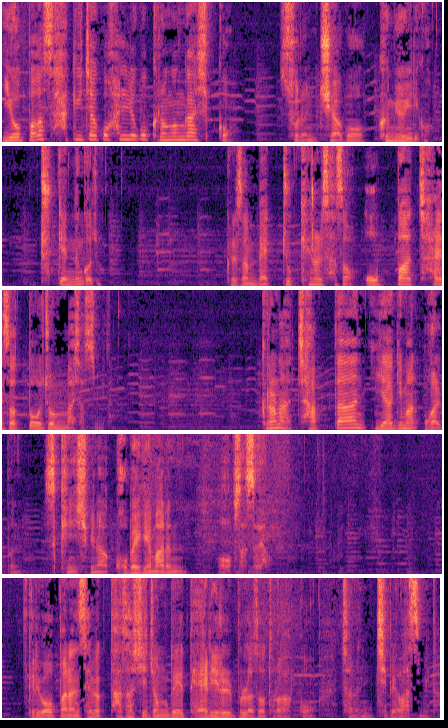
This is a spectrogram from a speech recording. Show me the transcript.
이 오빠가 사귀자고 하려고 그런 건가 싶고 술은 취하고 금요일이고 죽겠는 거죠. 그래서 맥주 캔을 사서 오빠 차에서 또 좀 마셨습니다. 그러나 잡다한 이야기만 오갈 뿐 스킨십이나 고백의 말은 없었어요. 그리고 오빠는 새벽 5시 정도에 대리를 불러서 돌아갔고 저는 집에 왔습니다.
